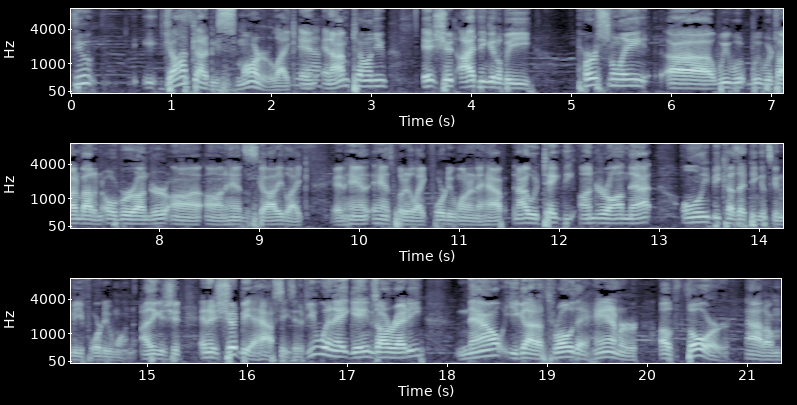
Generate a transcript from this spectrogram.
Dude, God's got to be smarter like yeah. and, and I'm telling you, it should I think it'll be personally uh, we w- we were talking about an over under on, on Hans and Scotty like and Hans put it like 41 and a half and I would take the under on that only because I think it's going to be 41. I think it should and it should be a half season. If you win 8 games already, now you got to throw the hammer of Thor at him,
